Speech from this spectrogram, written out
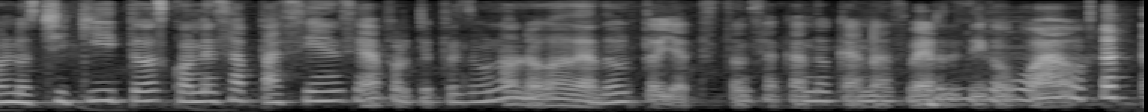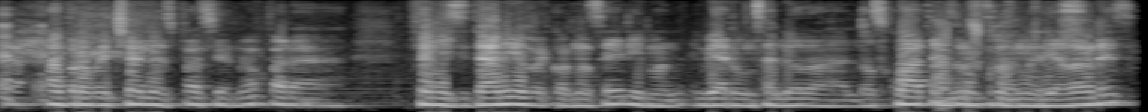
con los chiquitos, con esa paciencia, porque pues uno luego de adulto ya te están sacando canas verdes, digo, wow. Aprovecha el espacio, ¿no? Para felicitar y reconocer y enviar un saludo a los cuatro, nuestros mediadores,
